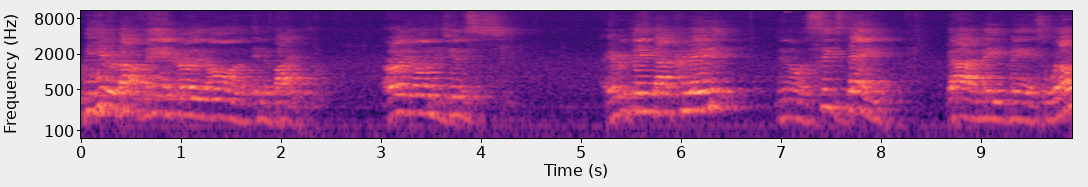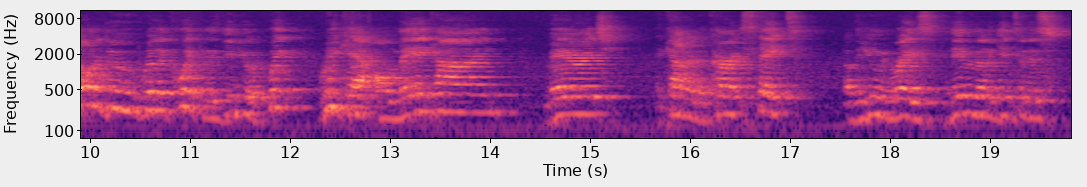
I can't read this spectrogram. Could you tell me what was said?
we hear about man early on in the Bible. Early on in Genesis. Everything got created, and on the sixth day, God made man. So what I want to do really quickly is give you a quick recap on mankind, marriage, and kind of the current state of the human race. And then we're going to get to this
